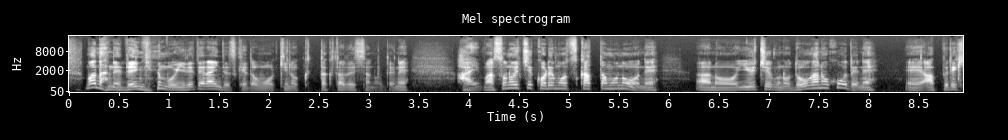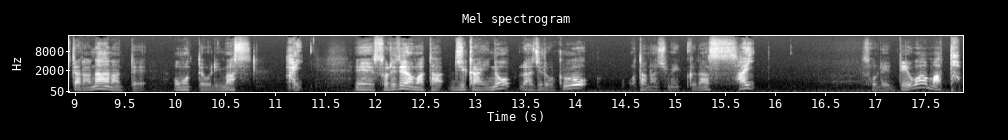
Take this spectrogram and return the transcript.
まだね、電源も入れてないんですけども、昨日くったくたでしたのでね。はい。まあ、そのうちこれも使ったものをね、あの、YouTube の動画の方でね、えー、アップできたらなぁなんて思っております。はい。えー、それではまた次回のラジログをお楽しみください。それではまた。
